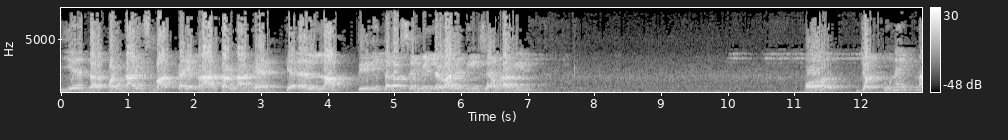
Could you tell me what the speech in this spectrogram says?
یہ درپردہ اس بات کا اقرار کرنا ہے کہ اے اللہ، تیری طرف سے ملنے والے دین سے ہم راضی ہیں۔ اور جب تو نے اتنا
